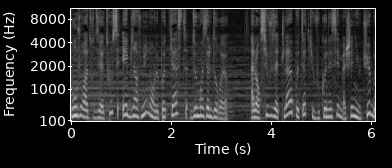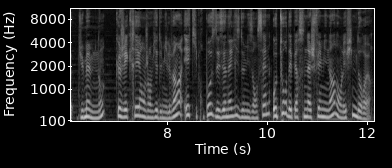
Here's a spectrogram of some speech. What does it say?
Bonjour à toutes et à tous et bienvenue dans le podcast Demoiselle d'horreur. Alors si vous êtes là, peut-être que vous connaissez ma chaîne YouTube du même nom que j'ai créée en janvier 2020 et qui propose des analyses de mise en scène autour des personnages féminins dans les films d'horreur.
